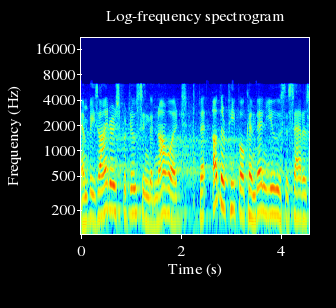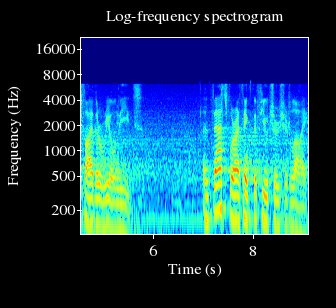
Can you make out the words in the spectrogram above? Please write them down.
and designers producing the knowledge that other people can then use to satisfy their real needs. And that's where I think the future should lie.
